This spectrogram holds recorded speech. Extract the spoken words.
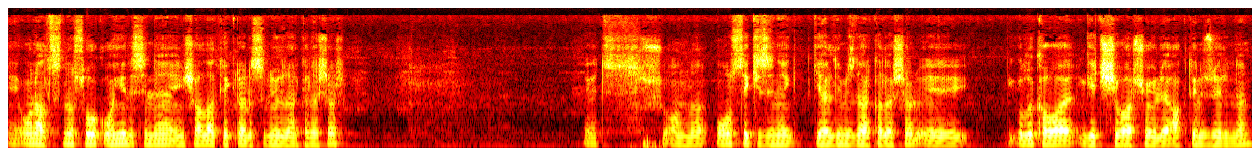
16'sında soğuk 17'sinde inşallah tekrar ısınıyoruz arkadaşlar. Evet şu anda 18'ine geldiğimizde arkadaşlar e, ılık hava geçişi var şöyle Akdeniz üzerinden.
